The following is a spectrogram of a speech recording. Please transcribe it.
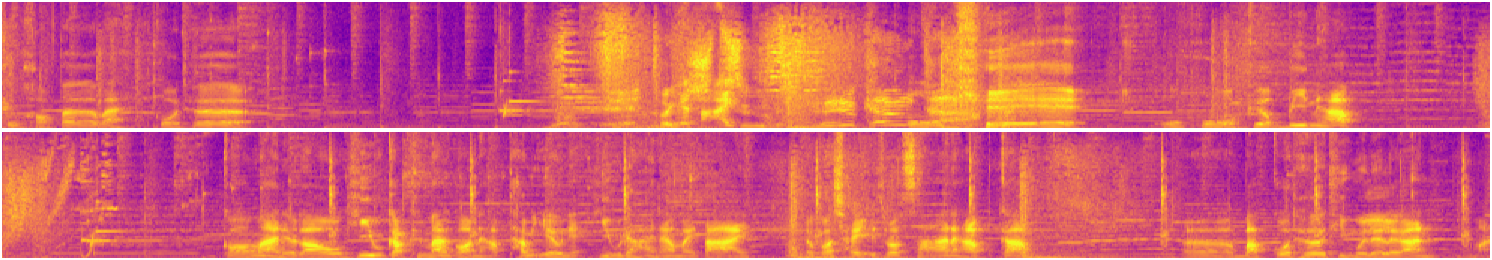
ฟูลเคาน์เตอร์ไปโกเทอร์เฮ้ยอย่าตาย โอเค โอ้โห เกือบบินครับ ก็มาเดี๋ยวเราฮิวกลับขึ้นมาก่อนนะครับทามเอลเนี่ยฮิวได้นะไม่ตาย แล้วก็ใช้เอทรอซ่านะครับกับ บัฟโกเทอร์ทิ้งไว้เลยแล้วกัน มา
